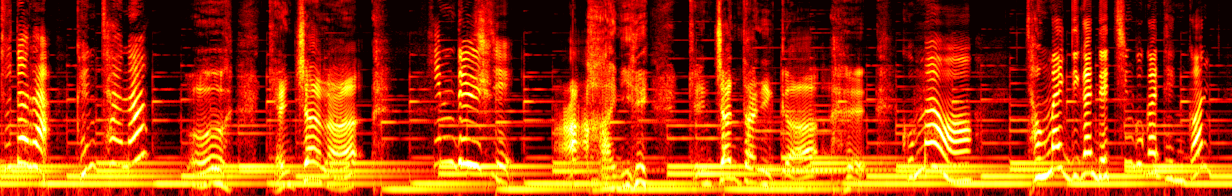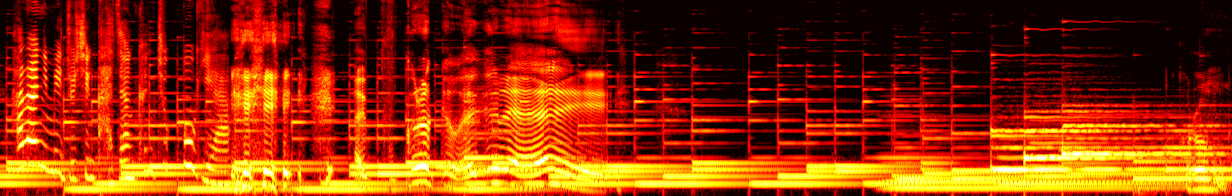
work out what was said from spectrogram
두더라, 괜찮아? 어, 괜찮아. 힘들지? 아, 아니 괜찮다니까. 고마워. 정말 네가 내 친구가 된 건 하나님이 주신 가장 큰 축복이야. 아이, 부끄럽게 왜 그래? 그럼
